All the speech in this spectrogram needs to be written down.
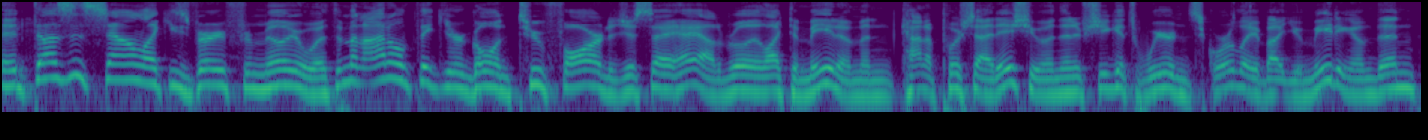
It doesn't sound like he's very familiar with him, and I don't think you're going too far to just say, "Hey, I'd really like to meet him," and kind of push that issue. And then if she gets weird and squirrely about you meeting him, then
